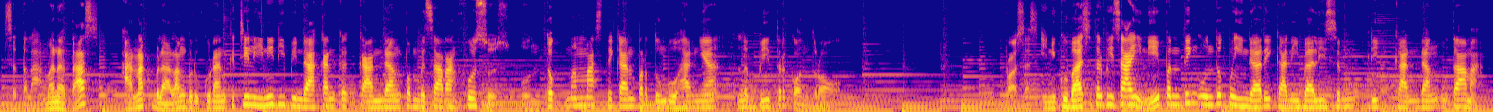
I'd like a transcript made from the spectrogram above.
Setelah menetas, anak belalang berukuran kecil ini dipindahkan ke kandang pembesaran khusus untuk memastikan pertumbuhannya lebih terkontrol. Proses inkubasi terpisah ini penting untuk menghindari kanibalisme di kandang utama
